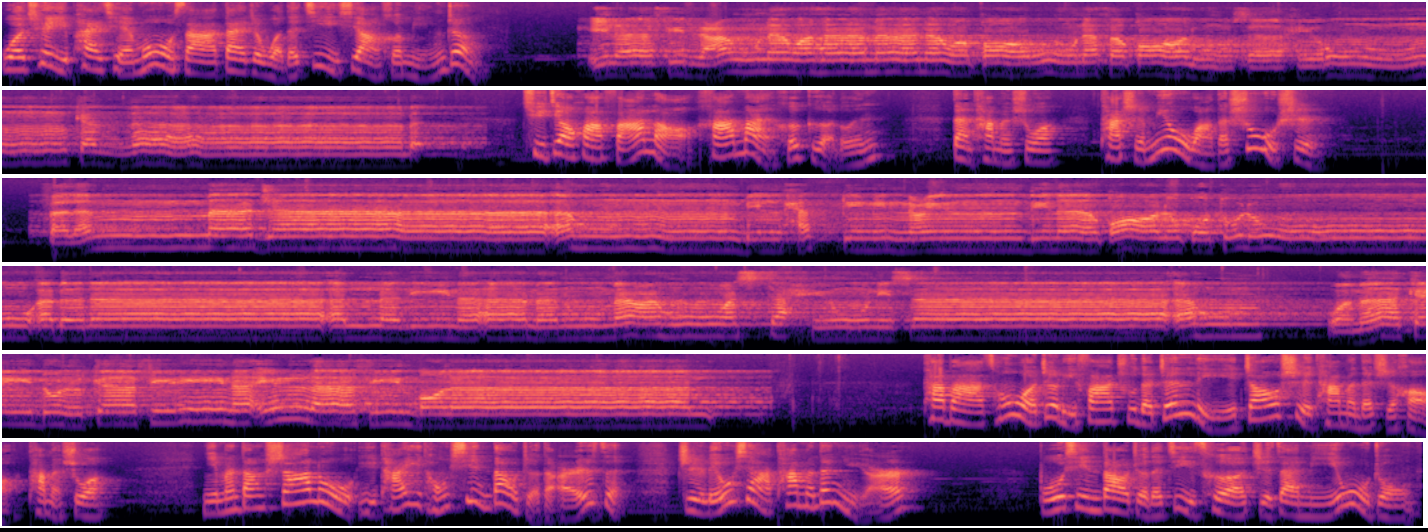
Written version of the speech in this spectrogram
我却已派遣穆萨带着我的迹象和明证。去教化法老、哈曼和葛伦，但他们说他是谬妄的术士。他把从我这里发出的真理昭示他们的时候，他们说。你们当杀戮与他一同信道者的儿子，只留下他们的女儿。不信道者的计策只在迷雾中。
